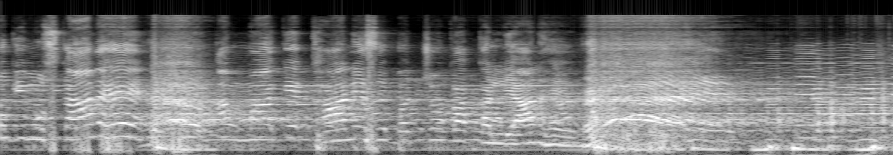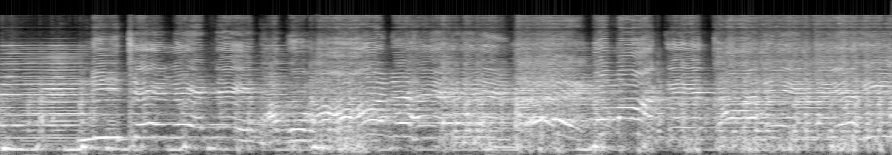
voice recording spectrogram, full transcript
बच्चों की मुस्कान है। अब माँ के खाने से बच्चों का कल्याण है। नीचे लेटे भगवान है। माँ के खाने में ही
